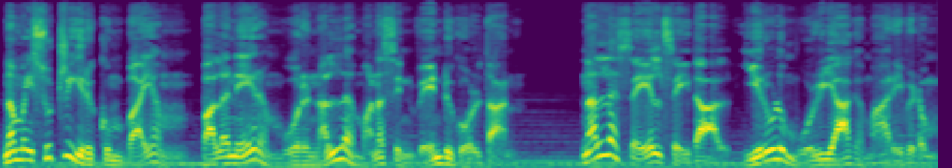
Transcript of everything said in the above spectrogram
நம்மை சுற்றி இருக்கும் பயம் பல நேரம் ஒரு நல்ல மனசின் வேண்டுகோள்தான். நல்ல செயல் செய்தால் இருளும் ஒளியாக மாறிவிடும்.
